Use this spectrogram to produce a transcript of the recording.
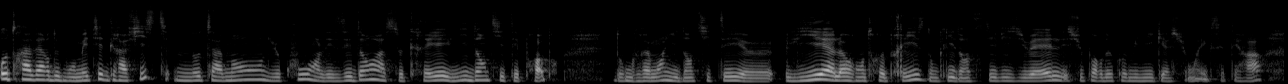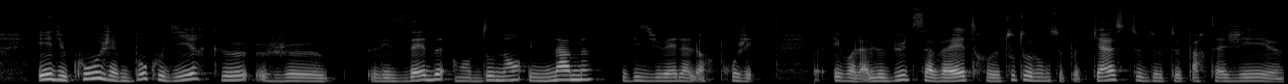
au travers de mon métier de graphiste, notamment du coup en les aidant à se créer une identité propre. Donc vraiment une identité euh, liée à leur entreprise, donc l'identité visuelle, les supports de communication, etc. Et du coup, j'aime beaucoup dire que je les aide en donnant une âme visuelle à leur projet. Et voilà, le but, ça va être euh, tout au long de ce podcast de te partager euh,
